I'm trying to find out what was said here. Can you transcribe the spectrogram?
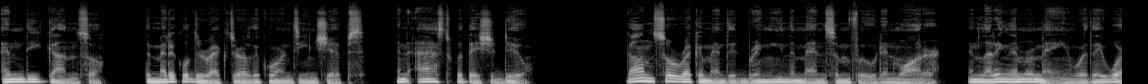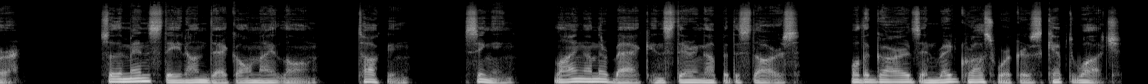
Andy Ganso, the medical director of the quarantine ships, and asked what they should do. Ganso recommended bringing the men some food and water and letting them remain where they were. So the men stayed on deck all night long, talking, singing, lying on their back and staring up at the stars, while the guards and Red Cross workers kept watch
